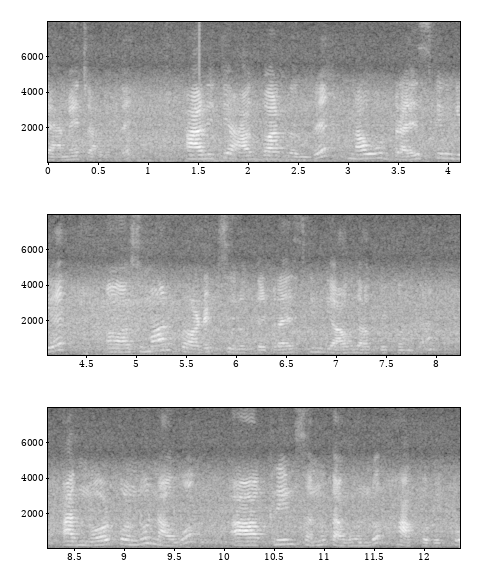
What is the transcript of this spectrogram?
ಡ್ಯಾಮೇಜ್ ಆಗುತ್ತೆ. ಆ ರೀತಿ ಆಗಬಾರ್ದಂದ್ರೆ ನಾವು ಡ್ರೈ ಸ್ಕಿನ್ಗೆ ಸುಮಾರು ಪ್ರಾಡಕ್ಟ್ಸ್ ಇರುತ್ತೆ. ಡ್ರೈ ಸ್ಕಿನ್ಗೆ ಯಾವ್ದು ಹಾಕಬೇಕು ಅಂತ. ಅದು ನೋಡಿಕೊಂಡು ನಾವು ಆ ಕ್ರೀಮ್ಸನ್ನು ತಗೊಂಡು ಹಾಕ್ಕೋಬೇಕು.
